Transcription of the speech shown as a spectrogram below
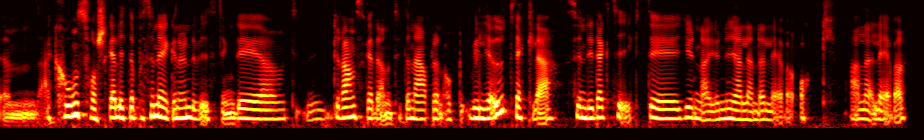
um, aktionsforska lite på sin egen undervisning, det är granska den och titta nära på den och vilja utveckla sin didaktik. Det gynnar ju nyanlända elever och alla elever.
